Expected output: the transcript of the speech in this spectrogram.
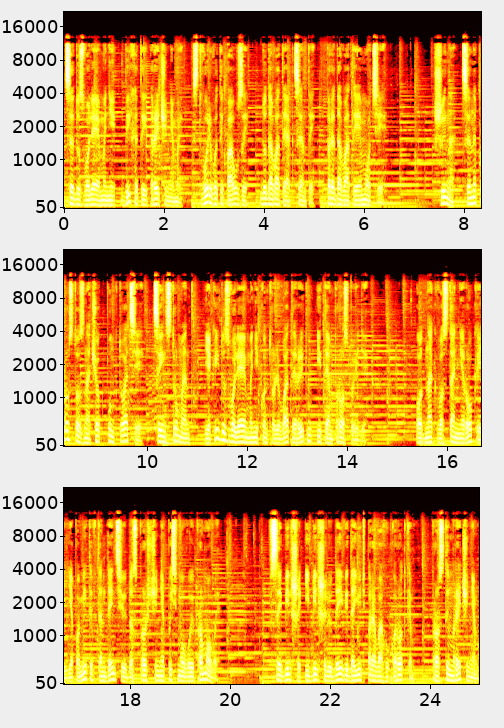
Це дозволяє мені дихати реченнями, створювати паузи, додавати акценти, передавати емоції. Шина це не просто значок пунктуації, це інструмент, який дозволяє мені контролювати ритм і темп розповіді. Однак в останні роки я помітив тенденцію до спрощення письмової промови. Все більше і більше людей віддають перевагу коротким, простим реченням,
